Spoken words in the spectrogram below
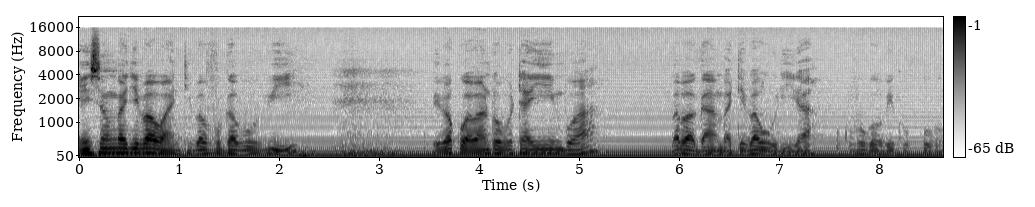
Ensonga gye bawa nti bavuga bubi bwe bakuba abantu obutayimbwa babagamba tebawulira okuvuga obubi ku kkubo.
